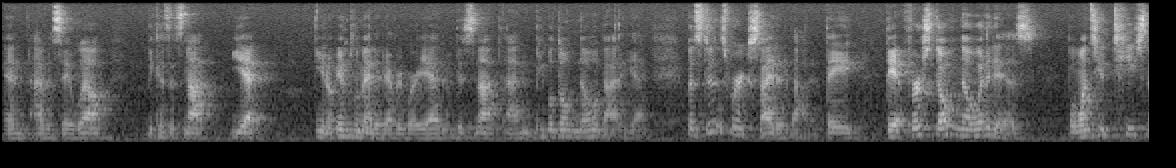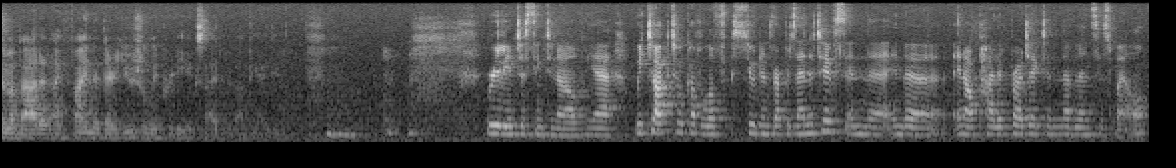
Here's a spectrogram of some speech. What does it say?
And I would say, Well, because it's not yet you know, implemented everywhere yet. It's not, uh, people don't know about it yet. But students were excited about it. They, they at first don't know what it is, but once you teach them about it, I find that they're usually pretty excited about the idea. really interesting to know. Yeah, we talked to a couple of student representatives in the in the in our pilot project in the Netherlands as well,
